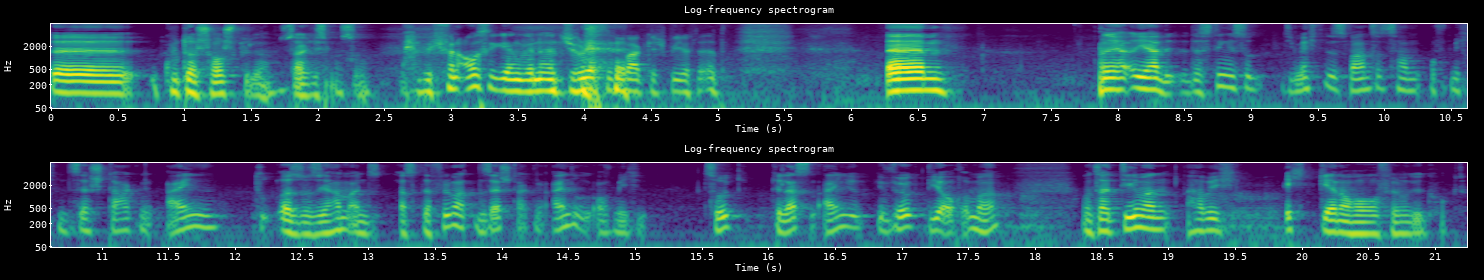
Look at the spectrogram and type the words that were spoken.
Äh, guter Schauspieler, sag ich mal so. Bin ich von ausgegangen, wenn er in Jurassic Park gespielt hat. Ähm, ja, ja, das Ding ist so, die Mächte des Wahnsinns haben auf mich einen sehr starken Eindruck, also sie haben einen, also der Film hat einen sehr starken Eindruck auf mich zurückgelassen, eingewirkt, wie auch immer. Und seitdem habe ich echt gerne Horrorfilme geguckt.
